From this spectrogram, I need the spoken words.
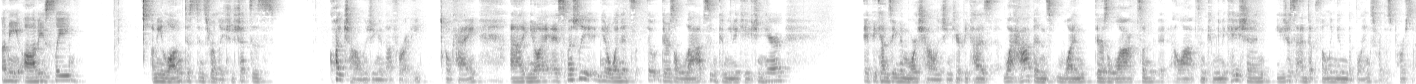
I mean, obviously, I mean, long distance relationships is quite challenging enough already, okay? Uh, you know, especially, you know, when it's, there's a lapse in communication here, it becomes even more challenging here because what happens when there's a lapse in, a lapse in communication, you just end up filling in the blanks for this person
